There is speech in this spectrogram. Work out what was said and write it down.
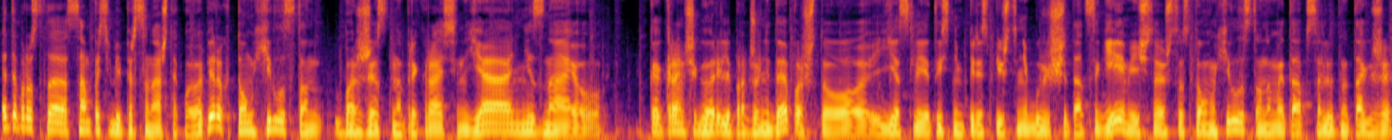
это просто сам по себе персонаж такой. Во-первых, Том Хиддлстон божественно прекрасен. Я не знаю, как раньше говорили про Джонни Деппа, что если ты с ним переспишь, ты не будешь считаться геем, я считаю, что с Томом Хиддлстоном это абсолютно так же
